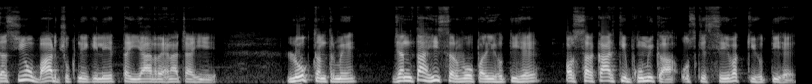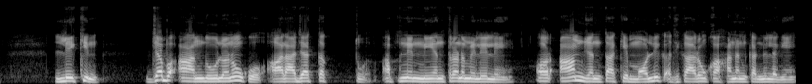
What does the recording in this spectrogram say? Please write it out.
दसियों बार झुकने के लिए तैयार रहना चाहिए। लोकतंत्र में जनता ही सर्वोपरि होती है और सरकार की भूमिका उसके सेवक की होती है। लेकिन जब आंदोलनों को अराजक तत्व अपने नियंत्रण में ले लें और आम जनता के मौलिक अधिकारों का हनन करने लगें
